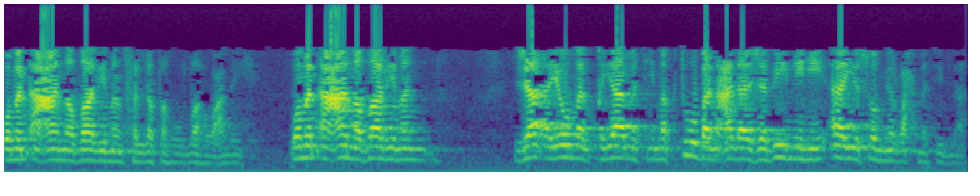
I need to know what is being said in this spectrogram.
ومن أعان ظالما سلطه الله عليه. ومن أعان ظالما جاء يوم القيامة مكتوبا على جبينه آيس من رحمة الله.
